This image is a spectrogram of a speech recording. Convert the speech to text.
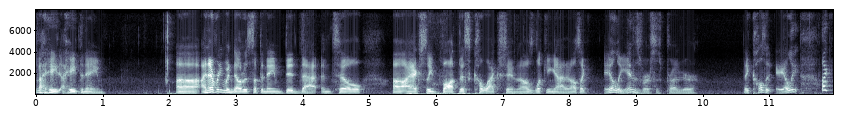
I hate i hate the name. Uh, i never even noticed that the name did that until uh, i actually bought this collection and i was looking at it. And i was like aliens versus predator? They called it alien? Like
